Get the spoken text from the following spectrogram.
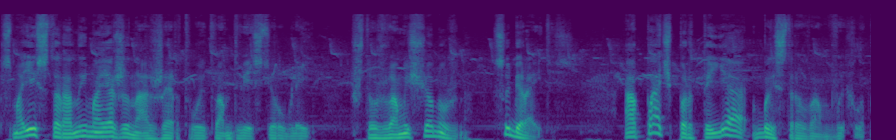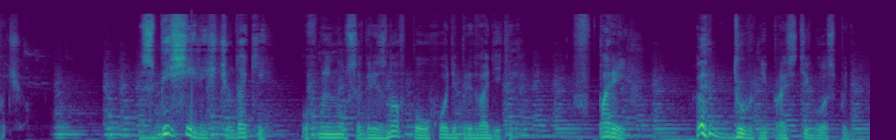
С моей стороны моя жена жертвует вам 200 рублей. Что же вам еще нужно? Собирайтесь. А пачпорты я быстро вам выхлопочу. Сбесились чудаки, ухмыльнулся Грязнов по уходе предводителя. В Париж. Э, дурни, прости господи.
